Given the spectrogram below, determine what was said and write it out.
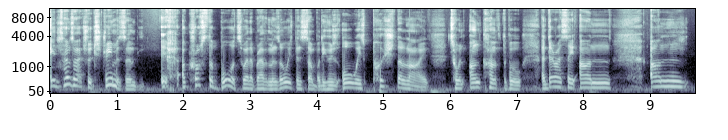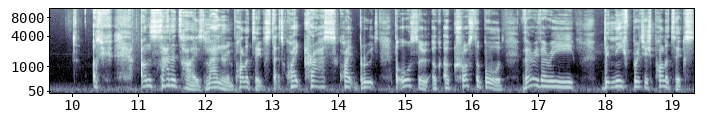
in terms of actual extremism, across the board, Suella Braverman's always been somebody who's always pushed the line to an uncomfortable and dare I say un un unsanitized manner in politics that's quite crass, quite brute, but also across the board, very, very beneath British politics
